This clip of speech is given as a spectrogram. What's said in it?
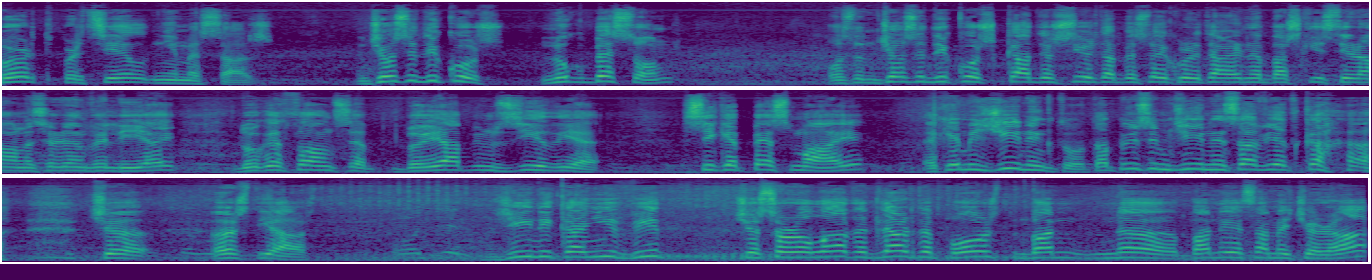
për të përcjellë një mesazh. Në qoftë se dikush nuk beson, ose në qoftë se dikush ka dëshirë ta besojë kryetarin e Bashkisë Tiranës, Erion Veliaj, duke thonë se do japim zgjidhje Si ke Pesë Maji, e kemi Gjinin këtu, ta pysim Gjinin sa vjet ka që është jashtë. Gjini ka një vit që sorollatet lart e poshtë në banesa me qera,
